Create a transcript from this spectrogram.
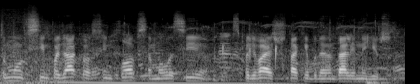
Тому всім подякував, всім хлопцям, молодці. Сподіваюся, що так і буде надалі не гірше.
